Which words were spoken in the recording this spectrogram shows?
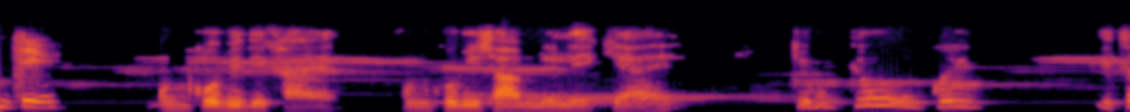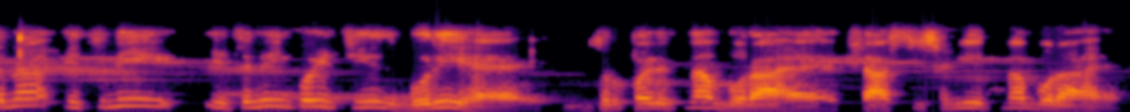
जी। उनको भी दिखाए उनको भी सामने लेके आए कि वो क्यों कोई इतना इतनी इतनी कोई चीज़ बुरी है ध्रुपद इतना बुरा है शास्त्रीय संगीत इतना बुरा है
